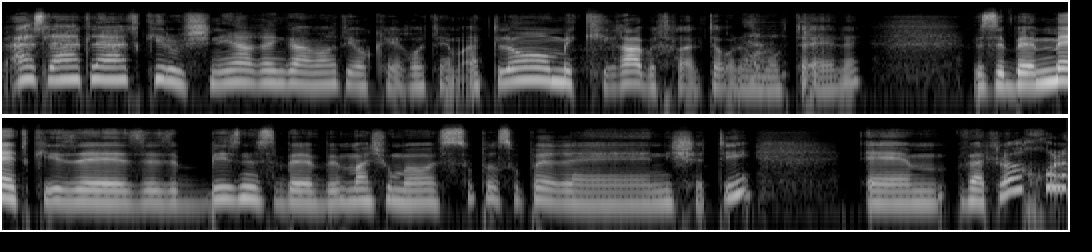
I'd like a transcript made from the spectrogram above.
ואז לאט לאט, כאילו, שנייה, רגע, אמרתי, אוקיי, רותם, את לא מכירה בכלל את העולמות האלה. וזה באמת, כי זה, זה, זה business במשהו מאוד סופר סופר אה, נישתי. Um, ואת לא יכולה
